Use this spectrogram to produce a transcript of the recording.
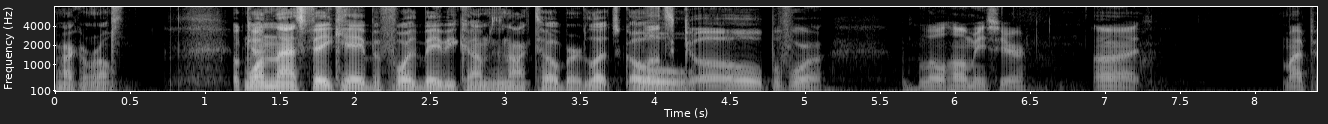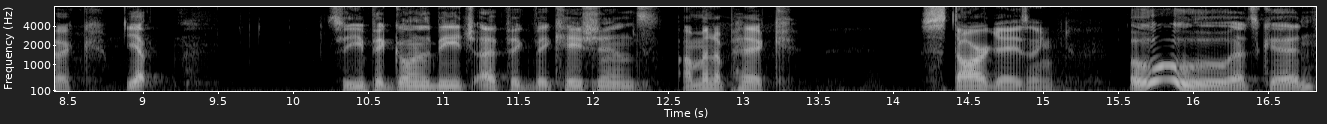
rock and roll. Okay. One last vacay before the baby comes in October. Let's go. Let's go before little homies here. All right, my pick. Yep. So you pick going to the beach. I pick vacations. I'm gonna pick stargazing. Ooh, that's good.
